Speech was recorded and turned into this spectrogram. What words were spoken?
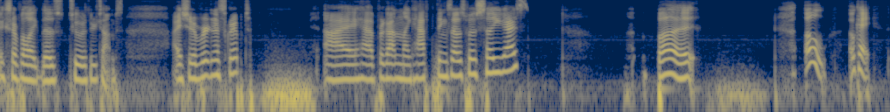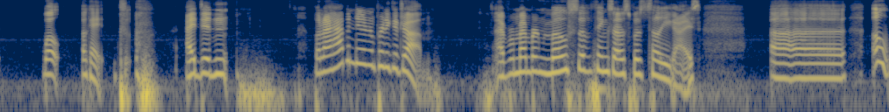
except for like those two or three times. I should have written a script. I have forgotten like half the things I was supposed to tell you guys. But, oh, okay. Well, okay. I didn't, but I have been doing a pretty good job. I've remembered most of the things I was supposed to tell you guys. Uh oh,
